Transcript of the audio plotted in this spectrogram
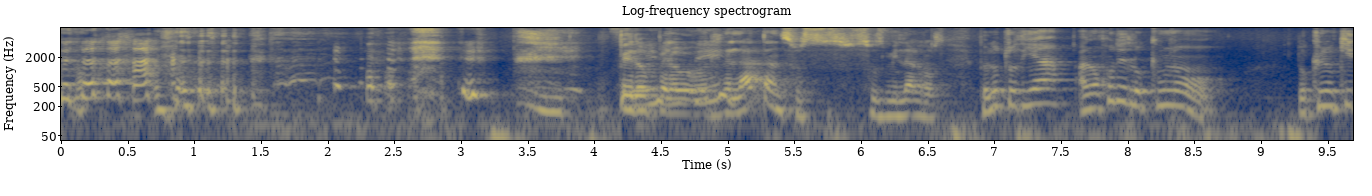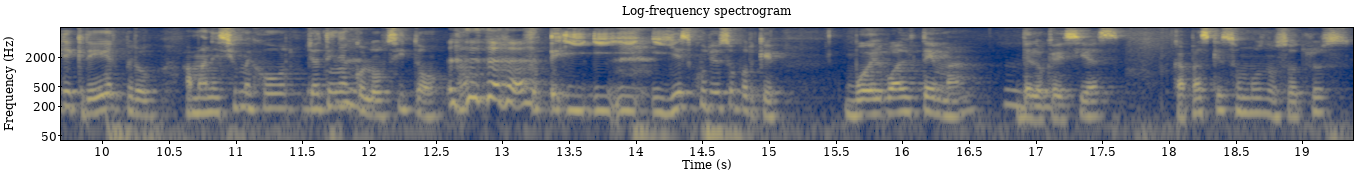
¿no? pero pero relatan sus, milagros. Pero el otro día, a lo mejor es lo que uno lo que uno quiere creer, pero amaneció mejor, ya tenía colorcito. y, es curioso porque vuelvo al tema de lo que decías, capaz que somos nosotros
